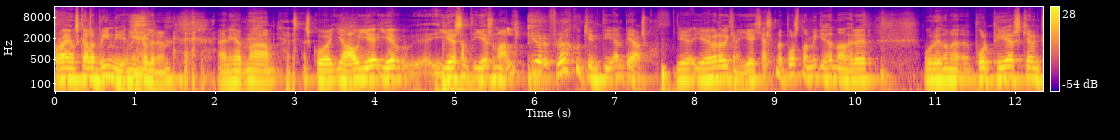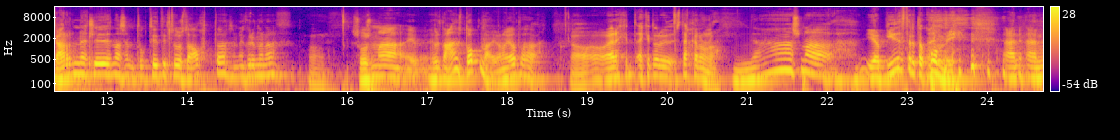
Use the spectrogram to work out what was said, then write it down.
Brian Scalabrine hérna í fellinum en hérna, sko, já ég, ég, ég, er samt, ég er svona algjör flökkukind í NBA, sko ég, ég verða að vikina, ég held með Boston mikið hérna þegar þeir voru hérna með Paul Pierce, Kevin Garnett liðið hérna sem tók titil 2008 sem einhverju minna svo svona, ég hefur þetta aðeins dopnað, ég var nú að játa það Já, og er ekkert, ekkert orðið sterkara núna? Já, svona, ég er að býða eftir þetta komi en, en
